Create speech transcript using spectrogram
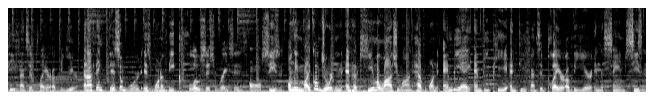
Defensive Player of the Year, and I think this award is one of the closest races all season. Only Michael Jordan and Hakeem Olajuwon have won NBA MVP and Defensive Player of the Year in the same season.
